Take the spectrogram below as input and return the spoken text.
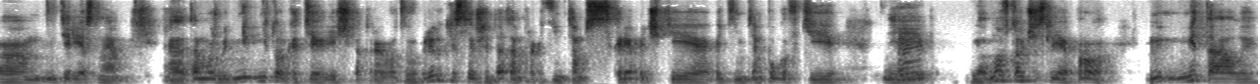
э, интересное, э, там может быть не, не только те вещи, которые вот вы привыкли слышать, да, там про какие-нибудь там скрепочки, какие-нибудь там пуговки, и, Мгм. но в том числе про металлы,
